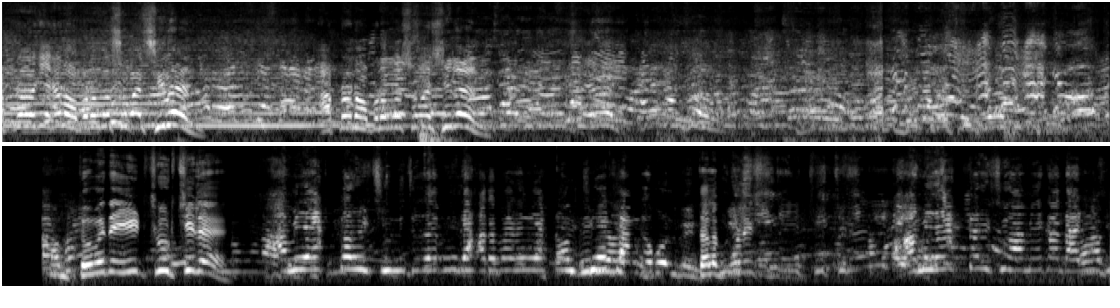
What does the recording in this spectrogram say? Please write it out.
আপনারা কি এখানে অপরাধের সময় ছিলেন? আপনারা অপরাধের সময় ছিলেন? তুমি তো ইট ছুটছিলে। আমি একটা ইস্যু যদি আপনি দেখাতে পারেন আমি একটা ইস্যু আছে আমাকে বলবেন। তাহলে পুলিশ আমি একটা ইস্যু আমি এখানে দাঁড়িয়ে আছি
